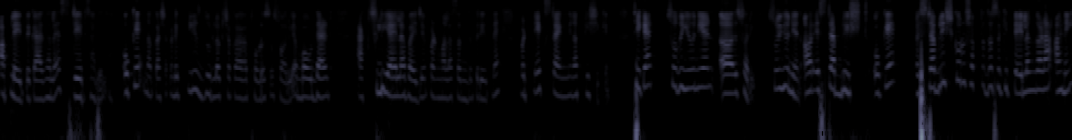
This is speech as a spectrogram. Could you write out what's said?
आपल्या इथे काय झालं आहे स्टेट झालेला आहे. ओके नकाशाकडे प्लीज दुर्लक्ष करा थोडंसं. सॉरी अबाउट दॅट ॲक्च्युली यायला पाहिजे पण मला सध्या तरी येत नाही. बट नेक्स्ट टाइम मी नक्की शिकेन. ठीक आहे? So the union sorry so union or established okay establish करू शकतो जसं की तेलंगणा आणि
